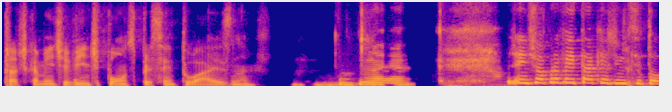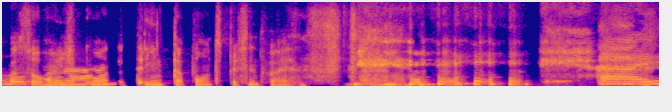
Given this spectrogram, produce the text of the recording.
praticamente 20 pontos percentuais, né? É. Gente, vou aproveitar que a gente citou Bolsonaro. Eu sou ruim de conta, 30 pontos percentuais. Ai,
